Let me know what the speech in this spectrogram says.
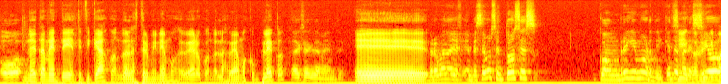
O- netamente identificadas cuando las terminemos de ver o cuando las veamos completo. Exactamente. Eh, Pero bueno, empecemos entonces con Ricky Morty. ¿Qué te Sí, pareció?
